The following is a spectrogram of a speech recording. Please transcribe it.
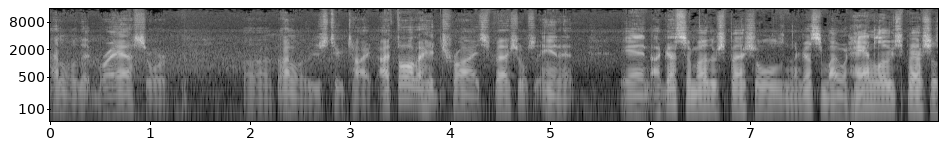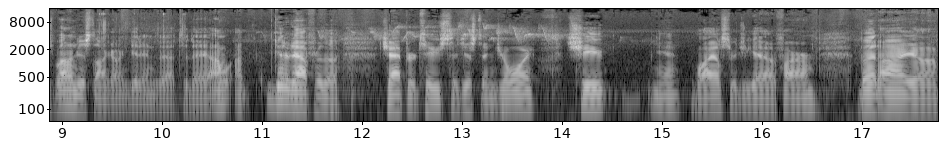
I don't know that brass or uh, I don't know, just too tight. I thought I had tried specials in it and I got some other specials and I got some my own hand load specials, but I'm just not going to get into that today. I, I, get it out for the chapter two to just enjoy, shoot. Yeah, why else would you get out of firearm? But I, uh,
